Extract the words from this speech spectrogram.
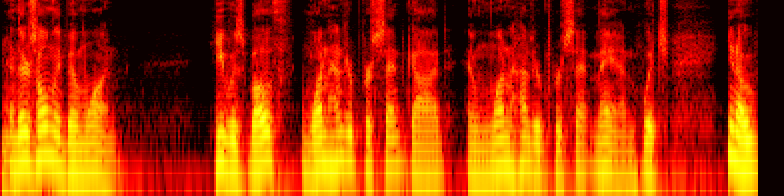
Yeah. And there's only been one. He was both 100% God and 100% man, which, you know,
